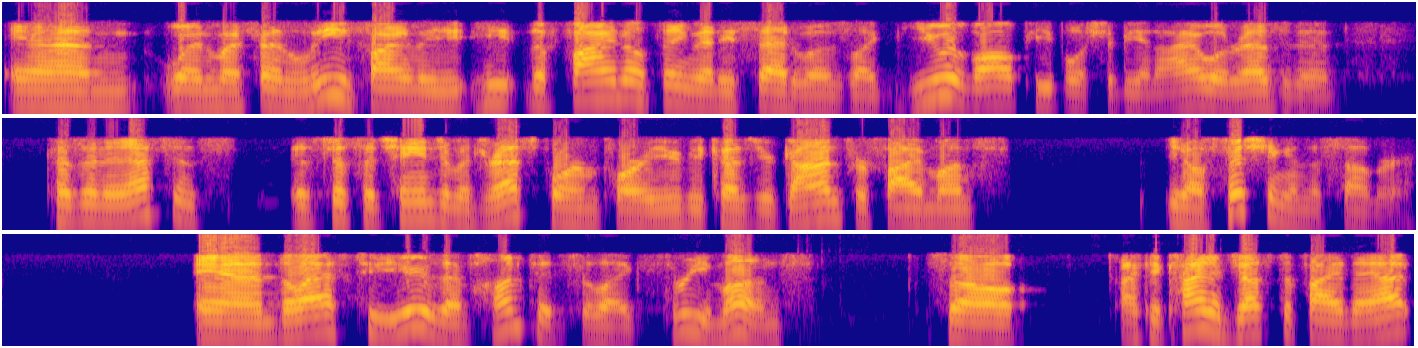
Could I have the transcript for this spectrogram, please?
And when my friend Lee finally, he the final thing that he said was like, "You of all people should be an Iowa resident," because in essence, it's just a change of address form for you because you're gone for five months, you know, fishing in the summer. And the last two years, I've hunted for like three months, so I could kind of justify that.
